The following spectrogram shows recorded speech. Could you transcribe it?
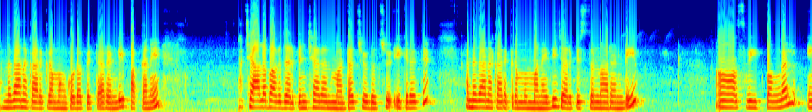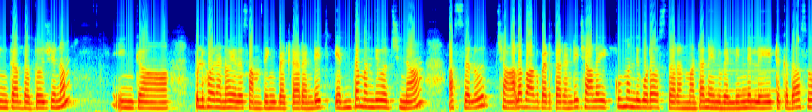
అన్నదాన కార్యక్రమం కూడా పెట్టారండి పక్కనే. చాలా బాగా జరిపించారనమాట చూడొచ్చు. ఇక్కడైతే అన్నదాన కార్యక్రమం అనేది జరిపిస్తున్నారండి. స్వీట్ పొంగల్ ఇంకా దద్దోజనం ఇంకా పులిహోరను ఏదో సంథింగ్ పెట్టారండి. ఎంతమంది వచ్చినా అస్సలు చాలా బాగా పెడతారండి. చాలా ఎక్కువ మంది కూడా వస్తారనమాట నేను వెళ్ళింది లేట్ కదా సో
